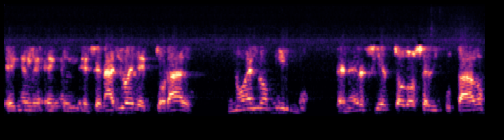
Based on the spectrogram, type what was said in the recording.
en el, en el escenario electoral, no es lo mismo tener 112 diputados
